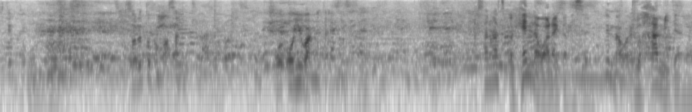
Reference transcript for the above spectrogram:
着てると思うんでそれとかまさにおお湯輪みたいな。浅野敦子は変な笑い方する。変な笑いブハみたいな。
